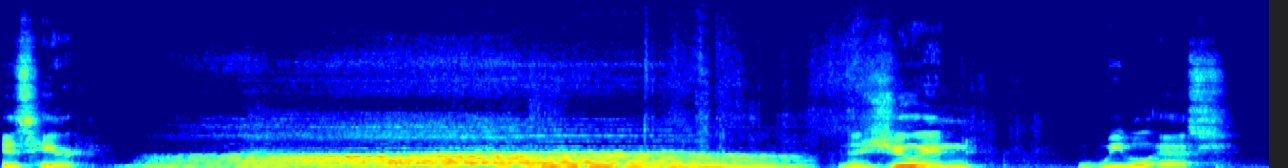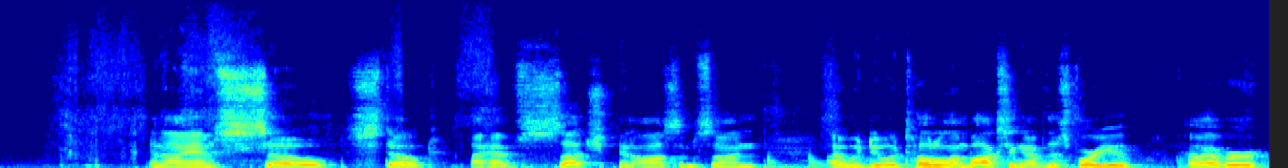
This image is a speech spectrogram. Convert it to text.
is here. The Zhiyun Weebill S. And I am so stoked. I have such an awesome son. I would do a total unboxing of this for you. However,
